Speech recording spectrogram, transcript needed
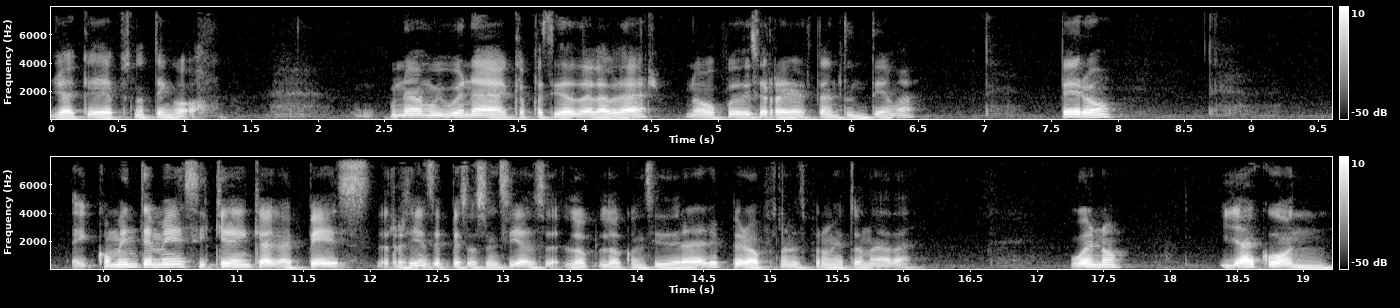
Ya que pues no tengo una muy buena capacidad de hablar, no puedo desarrollar tanto un tema. Pero eh, coménteme si quieren que haga EPs, reseñas de pesos sencillas, lo, lo consideraré, pero pues no les prometo nada. Bueno, ya con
